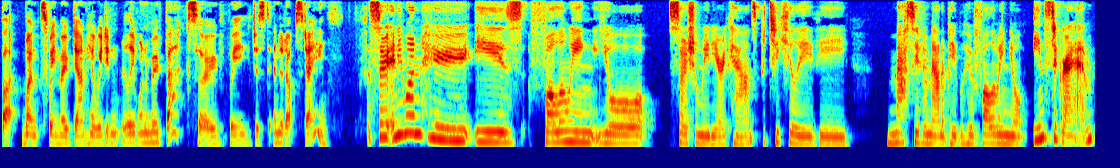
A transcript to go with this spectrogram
But once we moved down here, we didn't really want to move back. So we just ended up staying. So, anyone who is following your social media accounts, particularly the massive amount of people who are following your Instagram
